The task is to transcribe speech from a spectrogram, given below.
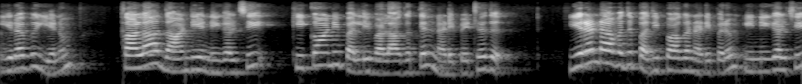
இரவு எனும் கலா தாண்டிய நிகழ்ச்சி கிகானி பள்ளி வளாகத்தில் நடைபெற்றது. இரண்டாவது பதிப்பாக நடைபெறும் இந்நிகழ்ச்சி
